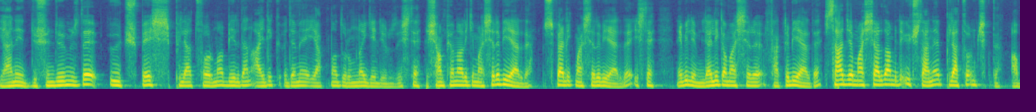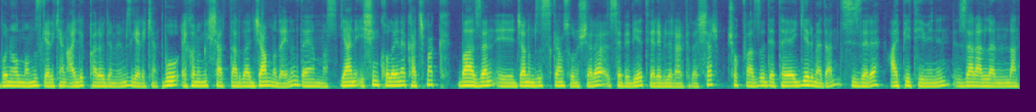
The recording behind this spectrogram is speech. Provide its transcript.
Yani düşündüğümüzde 3-5 platforma birden aylık ödeme yapma durumuna geliyoruz. İşte Şampiyonlar Ligi maçları bir yerde. Süper Lig maçları bir yerde. İşte ne bileyim La Liga maçları farklı bir yerde. Sadece maçlardan bile 3 tane platform çıktı. Abone olmamız gereken, aylık para ödememiz gereken. Bu ekonomik şartlarda can mı dayanır dayanmaz. Yani işin kolayına kaçmak bazen e, canımızı sıkan sonuçlara sebebiyet verebilir arkadaşlar. Çok fazla detaya girmeden sizlere IPTV'nin zararlarından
